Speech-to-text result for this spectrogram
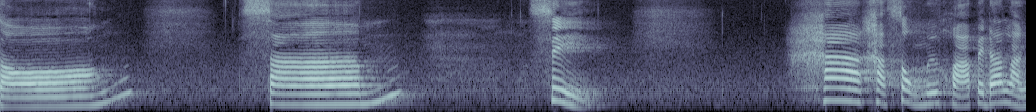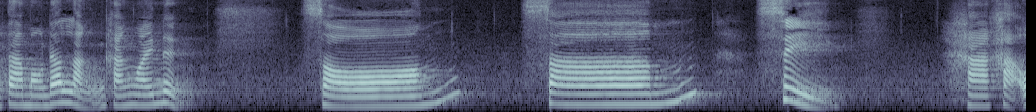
สองสาม สี่ห้าค่ะส่งมือขวาไปด้านหลังตามองด้านหลังค้างไว้หนึ่งสองสามสี่ห้าค่ะ โอ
